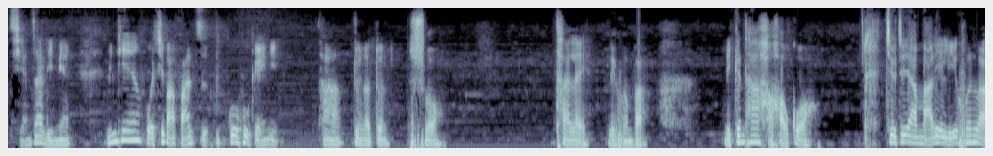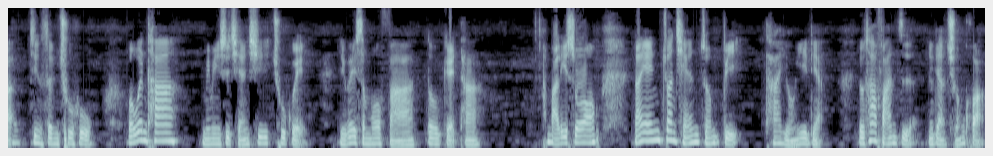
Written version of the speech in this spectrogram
钱在里面，明天我去把房子过户给你。他顿了顿，说：“太累，离婚吧。你跟他好好过。”就这样，玛丽离婚了，净身出户。我问他：“明明是前妻出轨，你为什么反而都给他？”玛丽说：“男人赚钱总比他容易点。”有套房子，有点存款，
